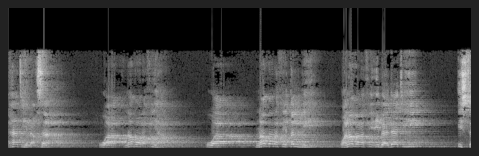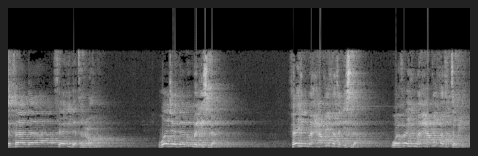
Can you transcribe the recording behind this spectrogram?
هذه الأقسام ونظر فيها ونظر في قلبه ونظر في عباداته استفاد فائدة عظمى. وجد لب الإسلام فهم حقيقة الإسلام وفهم حقيقة التوحيد.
